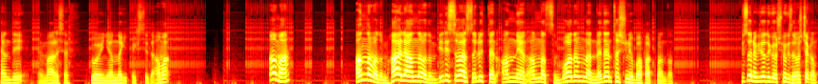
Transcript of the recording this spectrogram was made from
kendi e, maalesef bu oyun yanına gitmek istedi ama ama anlamadım. Hala anlamadım. Birisi varsa lütfen anlayan anlatsın. Bu adamlar neden taşınıyor bu apartmandan? Bir sonraki videoda görüşmek üzere. Hoşçakalın.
